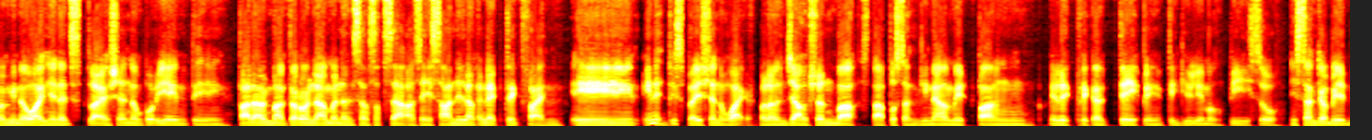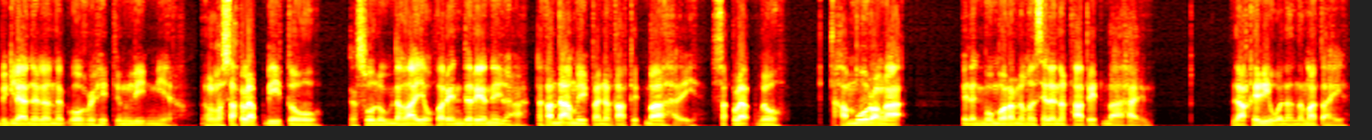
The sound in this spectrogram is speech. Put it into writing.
Ang ginawa niya, nag-supply siya ng kuryente para magkaroon lamang ng saksaksa sa isa nilang electric fan, eh, in-display siya ng wire. Walang junction box, tapos ang ginamit pang electrical tape, eh, tigil limang piso. Isang gabi, bigla na lang nag-overheat yung linya. Ang masaklap dito, nasunog na nga yung karinderya nila, nakadamay pa ng kapitbahay. Saklap, no? Nakamura nga, pinagmumura naman sila ng kapitbahay. Luckily, walang namatay.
